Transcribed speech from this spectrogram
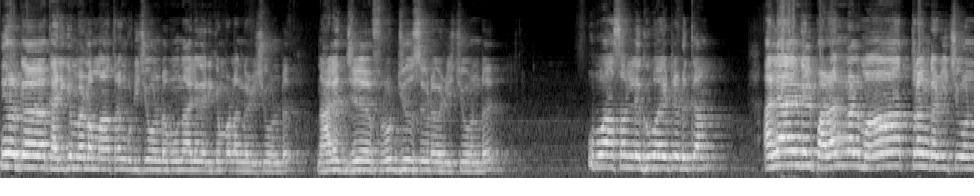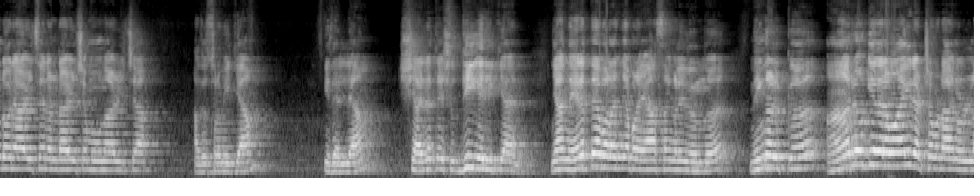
നിങ്ങൾക്ക് കരിക്കും വെള്ളം മാത്രം കുടിച്ചുകൊണ്ട് മൂന്നാൽ കരിക്കും വെള്ളം കഴിച്ചുകൊണ്ട് നാലഞ്ച് ഫ്രൂട്ട് ജ്യൂസുകൾ കഴിച്ചുകൊണ്ട് ഉപവാസം ലഘുവായിട്ട് എടുക്കാം. അല്ലെങ്കിൽ പഴങ്ങൾ മാത്രം കഴിച്ചുകൊണ്ട് ഒരാഴ്ച രണ്ടാഴ്ച മൂന്നാഴ്ച അത് ശ്രമിക്കാം. ഇതെല്ലാം ശരീരത്തെ ശുദ്ധീകരിക്കാൻ ഞാൻ നേരത്തെ പറഞ്ഞ പ്രയാസങ്ങളിൽ നിന്ന് നിങ്ങൾക്ക് ആരോഗ്യകരമായി രക്ഷപ്പെടാനുള്ള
